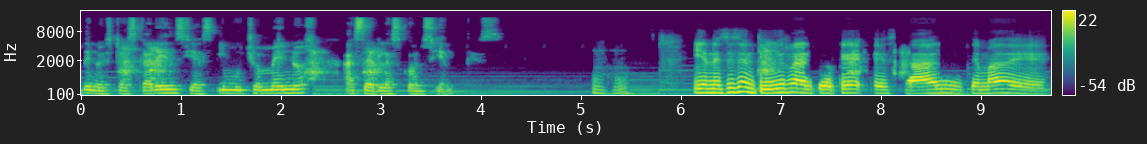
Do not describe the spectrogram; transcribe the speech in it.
de nuestras carencias y mucho menos hacerlas conscientes. Y en ese sentido, Israel, creo que está el tema de,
